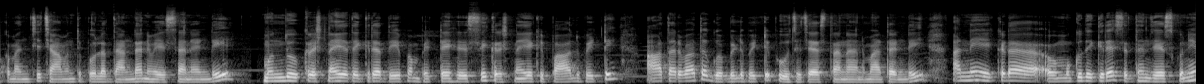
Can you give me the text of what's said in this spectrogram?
ఒక మంచి చామంతి పూల దండని వేశానండి. ముందు కృష్ణయ్య దగ్గర దీపం పెట్టేసేసి కృష్ణయ్యకి పాలు పెట్టి ఆ తర్వాత గొబ్బిళ్ళు పెట్టి పూజ చేస్తాను అనమాట అండి. అన్నీ ఇక్కడ ముగ్గు దగ్గరే సిద్ధం చేసుకుని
